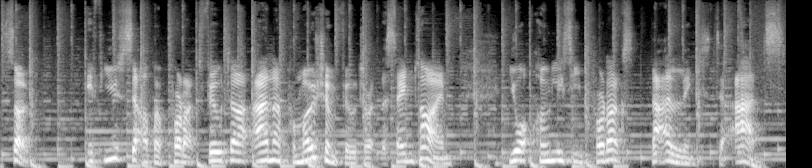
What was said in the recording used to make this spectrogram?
So, if you set up a product filter and a promotion filter at the same time, you'll only see products that are linked to ads.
